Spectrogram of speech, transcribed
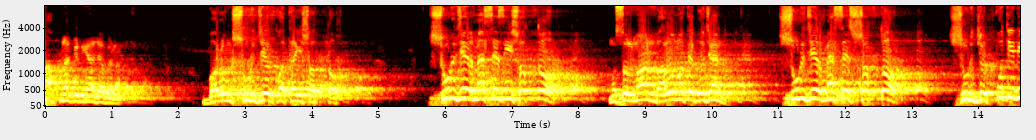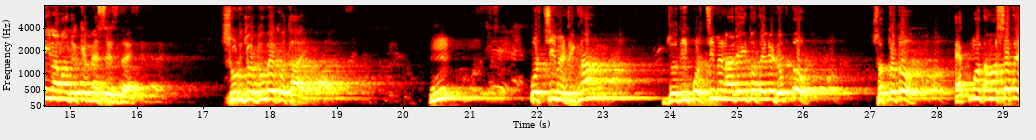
আপনাকে নেওয়া যাবে না। বরং সূর্যের কথাই সত্য। সূর্যের মেসেজই সত্য। মুসলমান ভালো মতে বোঝেন, সূর্যের মেসেজ সত্য। সূর্য প্রতিদিন আমাদেরকে মেসেজ দেয়। সূর্য ডুবে কোথায়? হুম? পশ্চিমে, ঠিক না? যদি পশ্চিমে না যাইতো তাইলে ডুবতো সত্য তো? একমত আমার সাথে?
